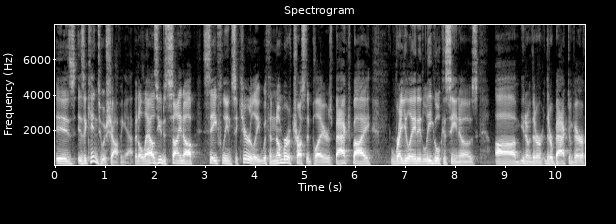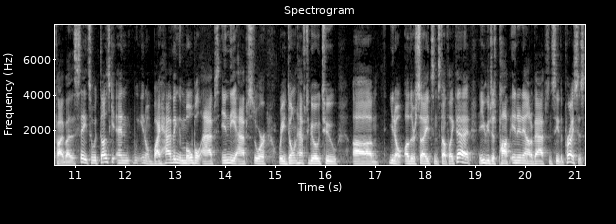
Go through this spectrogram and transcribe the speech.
is is akin to a shopping app. It allows you to sign up safely and securely with a number of trusted players, backed by regulated legal casinos. Um, you know that are that are backed and verified by the state. So it does get and you know by having the mobile apps in the app store where you don't have to go to um, you know other sites and stuff like that, and you can just pop in and out of apps and see the prices.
